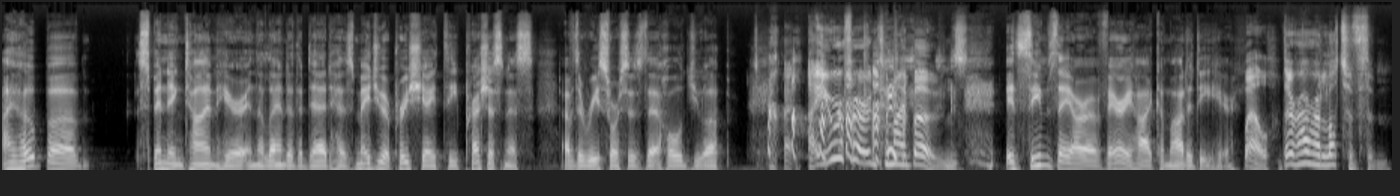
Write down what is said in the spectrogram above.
I hope uh, spending time here in the land of the dead has made you appreciate the preciousness of the resources that hold you up. Are you referring to my bones? It seems they are a very high commodity here. Well, there are a lot of them.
